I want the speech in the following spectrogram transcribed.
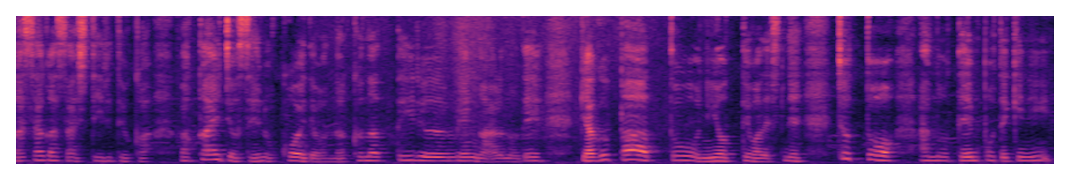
ガサガサしているというか若い女性の声ではなくなっている面があるのでギャグパートによってはですねちょっとあのテンポ的に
